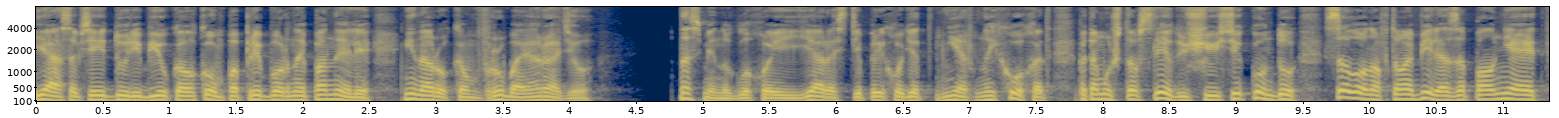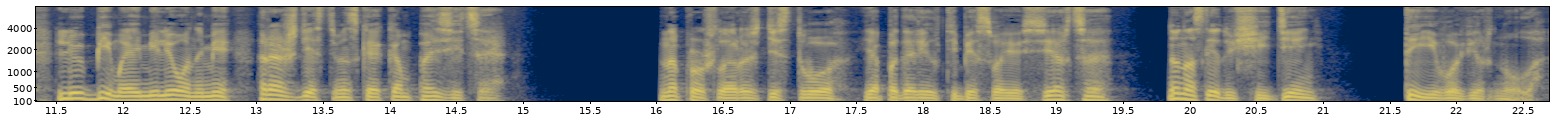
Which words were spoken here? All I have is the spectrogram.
Я со всей дури бью колком по приборной панели, ненароком врубая радио. На смену глухой ярости приходит нервный хохот, потому что в следующую секунду салон автомобиля заполняет любимая миллионами рождественская композиция. На прошлое Рождество я подарил тебе свое сердце, но на следующий день ты его вернула.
